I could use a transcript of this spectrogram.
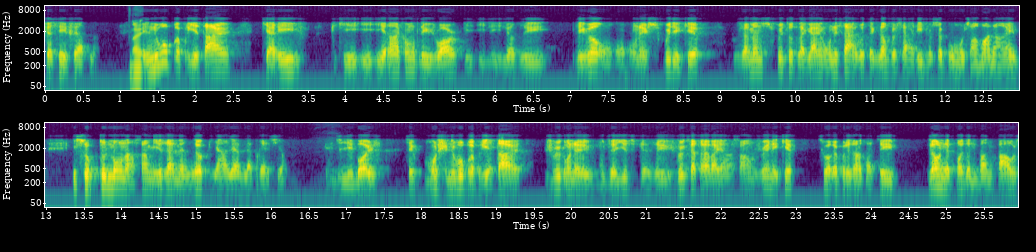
que c'est fait. Là. Et le nouveau propriétaire qui arrive puis qui il, il rencontre les joueurs puis il, il leur dit les gars, on, on a un souper d'équipe. Je vous amène souper toute la gang. On est sur la route. Exemple, ça arrive, je sais pas, moi, ça s'en va en. Ils soupent tout le monde ensemble. Ils les amènent là puis ils enlèvent la pression. Il dit, les boys, moi, je suis nouveau propriétaire. Je veux qu'on vous ayez du plaisir. Je veux que ça travaille ensemble. Je veux une équipe qui soit représentative. Là, on n'est pas d'une bonne passe.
